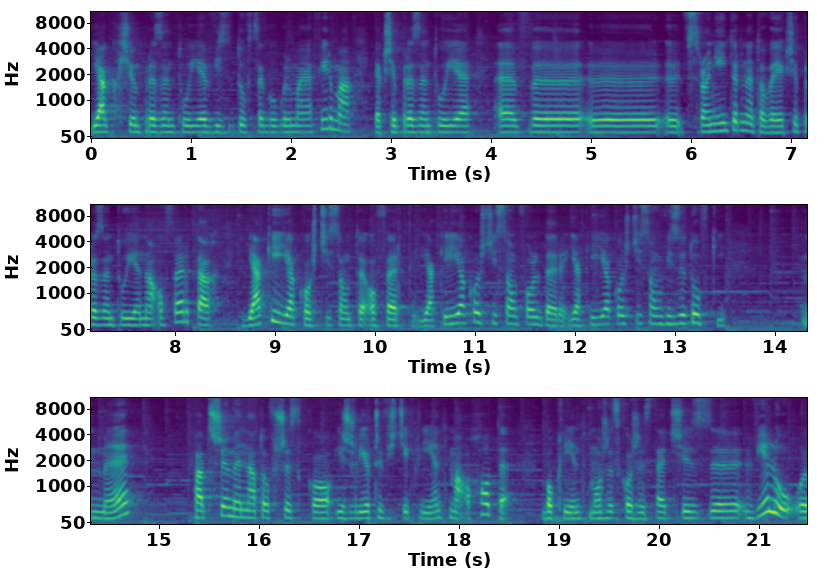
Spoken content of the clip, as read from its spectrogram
jak się prezentuje w wizytówce Google Moja Firma, jak się prezentuje w, w stronie internetowej, jak się prezentuje na ofertach, jakiej jakości są te oferty, jakiej jakości są foldery, jakiej jakości są wizytówki. My patrzymy na to wszystko, jeżeli oczywiście klient ma ochotę, bo klient może skorzystać z wielu e,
